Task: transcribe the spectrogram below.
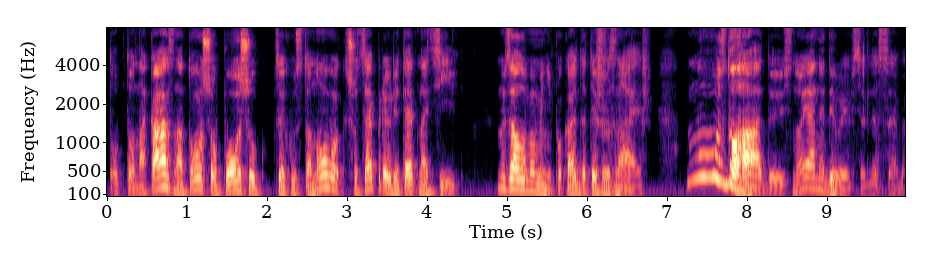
Тобто наказ на те, що пошук цих установок, що це пріоритетна ціль. Ну, загалом і мені покажуть, да ти ж знаєш. Ну, здогадуюсь, ну я не дивився для себе.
